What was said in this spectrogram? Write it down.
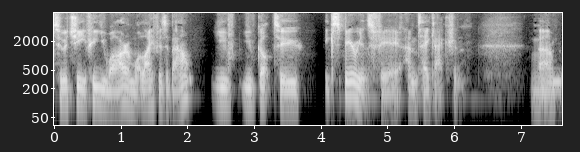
to achieve who you are and what life is about, you've you've got to experience fear and take action. Mm-hmm. Um,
